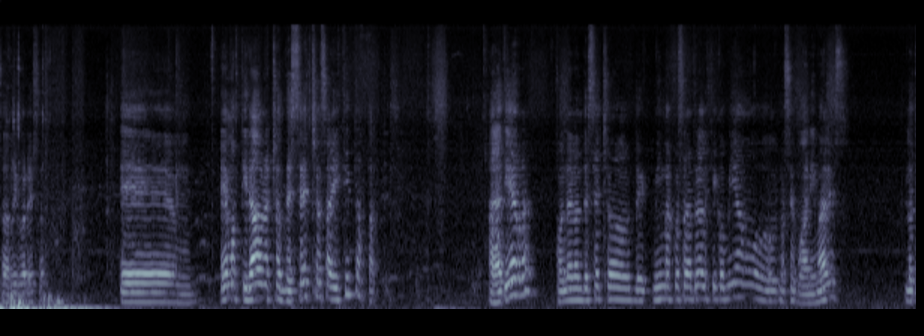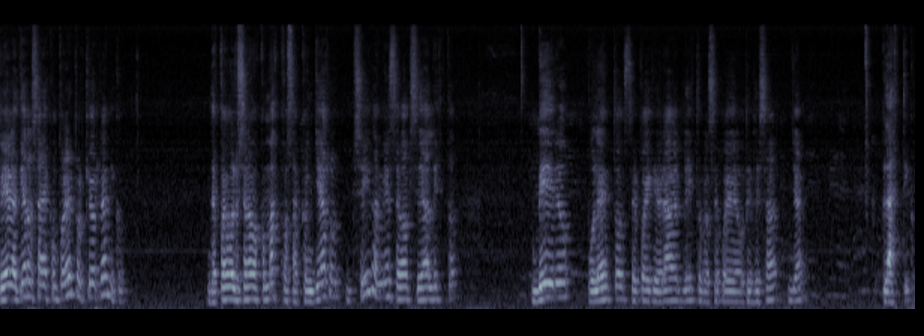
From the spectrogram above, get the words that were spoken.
sorry por eso. Eh, hemos tirado nuestros desechos a distintas partes. A la tierra, cuando eran desechos de mismas cosas naturales que comíamos, no sé, pues animales. Lo tiré a la tierra, se va a descomponer porque es orgánico. Después evolucionamos con más cosas. Con hierro, sí, también se va a oxidar, listo. Vidrio, pulento, se puede quebrar, listo, pero se puede utilizar, ya. Plástico.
